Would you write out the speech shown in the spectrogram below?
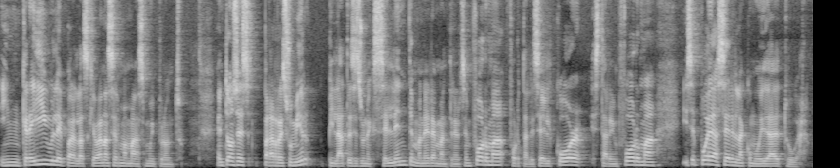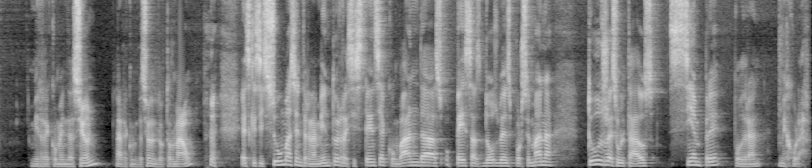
increíble para las que van a ser mamás muy pronto. Entonces, para resumir, Pilates es una excelente manera de mantenerse en forma, fortalecer el core, estar en forma y se puede hacer en la comodidad de tu hogar. Mi recomendación la recomendación del Dr. Mao, es que si sumas entrenamiento y resistencia con bandas o pesas dos veces por semana, tus resultados siempre podrán mejorar.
